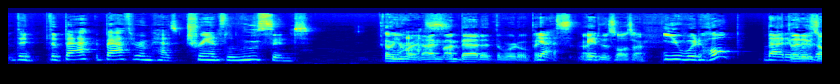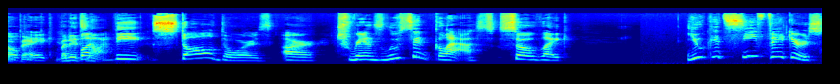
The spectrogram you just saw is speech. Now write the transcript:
the the back bathroom has translucent. Oh, you're right. I'm I'm bad at the word opaque. Yes, I it- do this all the time. You would hope that it That was opaque, opaque, but it's not. the stall doors are translucent glass, so like you could see figures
